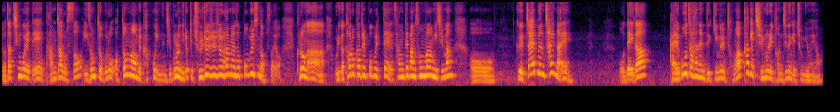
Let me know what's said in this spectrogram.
여자친구에 대해 남자로서 이성적으로 어떤 마음을 갖고 있는지 물론 이렇게 줄줄줄줄 하면서 뽑을 순 없어요. 그러나 우리가 타로 카드를 뽑을 때 상대방 속마음이지만 어, 그 짧은 찰나에 어, 내가 알고자 하는 느낌을 정확하게 질문을 던지는 게 중요해요.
